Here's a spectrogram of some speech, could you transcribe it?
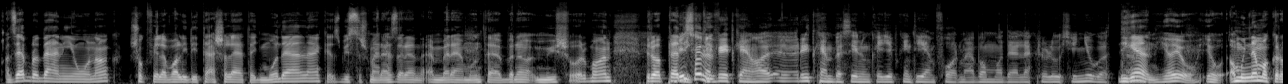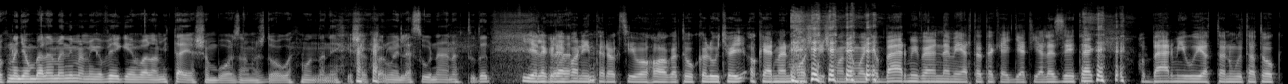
az ebradániónak sokféle validitása lehet egy modellnek, ez biztos már ezer ember elmondta ebben a műsorban. Például a prediktív... Viszonylag ritkán, ha, ritkán beszélünk egyébként ilyen formában modellekről, úgyhogy nyugodtan. Igen? Ja, jó, jó. Amúgy nem akarok nagyon belemenni, mert még a végén valami teljesen borzalmas dolgot mondanék, és akkor majd leszúrnának, tudod. Figyelj, legalább van interakció a hallgatókkal, úgyhogy akár már most is mondom, hogy ha bármivel nem értetek egyet, jelezzétek. Ha bármi újat tanultatok,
